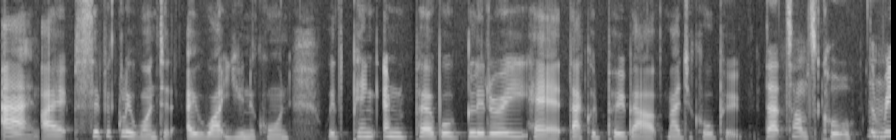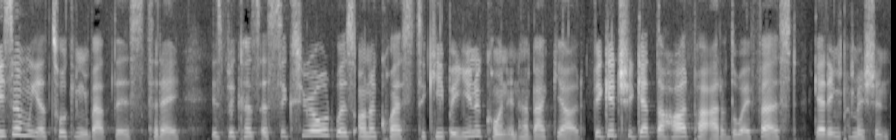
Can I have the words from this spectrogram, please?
And I specifically wanted a white unicorn with pink and purple glittery hair that could poop out magical poop. That sounds cool. The mm. reason we are talking about this today is because a six year old was on a quest to keep a unicorn in her backyard. Figured she'd get the hard part out of the way first getting permission.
